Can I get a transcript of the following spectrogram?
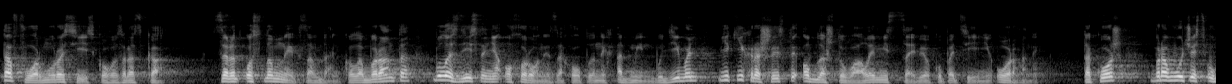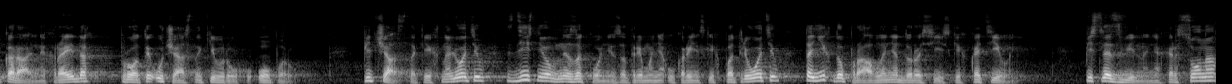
та форму російського зразка. Серед основних завдань колаборанта було здійснення охорони захоплених адмінбудівель, в яких рашисти облаштували місцеві окупаційні органи. Також брав участь у каральних рейдах проти учасників руху опору. Під час таких нальотів здійснював незаконні затримання українських патріотів та їх доправлення до російських катівень. Після звільнення Херсона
